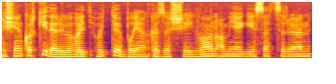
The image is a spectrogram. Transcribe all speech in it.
és ilyenkor kiderül, hogy, hogy több olyan közösség van, ami egész egyszerűen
